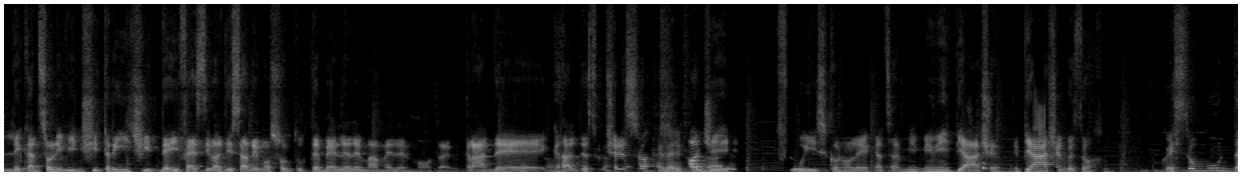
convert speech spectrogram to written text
le canzoni vincitrici dei festival di Sanremo sono tutte belle le mamme del mondo. Eh. Grande, certo, grande certo. successo. Oggi fluiscono le canzoni, mi, mi, mi piace, mi piace questo, questo mood.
